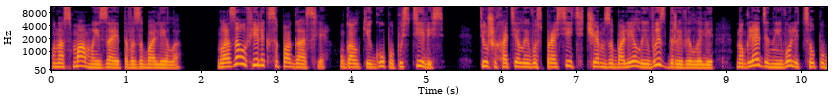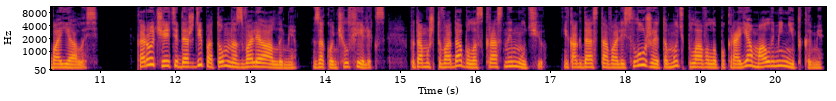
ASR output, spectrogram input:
У нас мама из-за этого заболела». Глаза у Феликса погасли, уголки губ опустились. Тюша хотела его спросить, чем заболела и выздоровела ли, но, глядя на его лицо, побоялась. Короче, эти дожди потом назвали алыми, — закончил Феликс, потому что вода была с красной мутью, и когда оставались лужи, эта муть плавала по краям малыми нитками.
